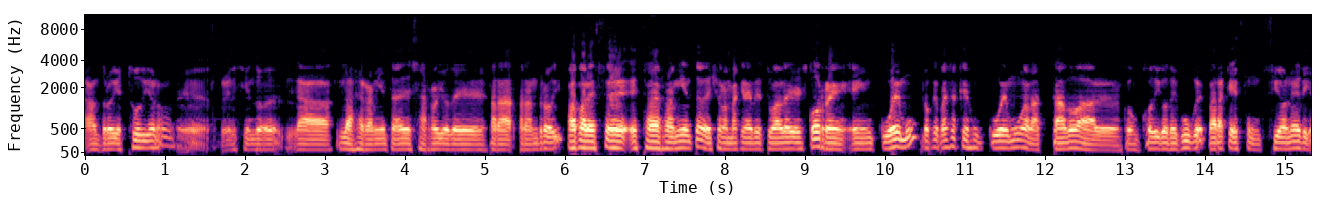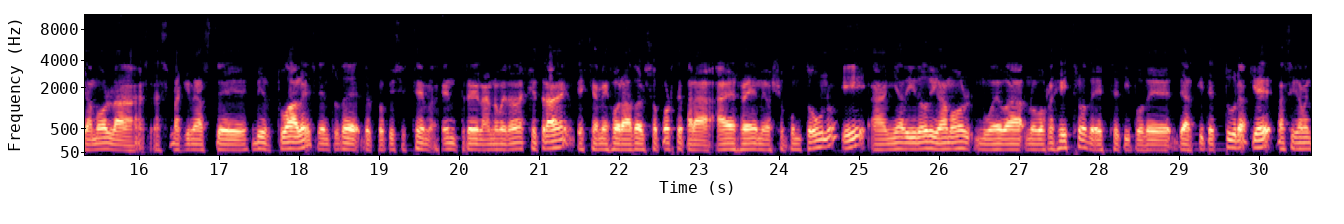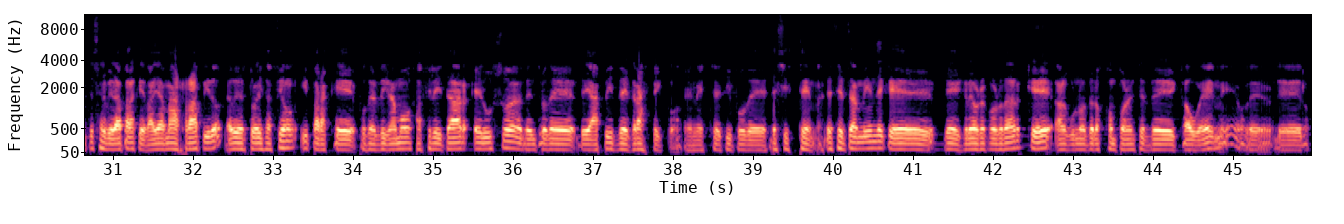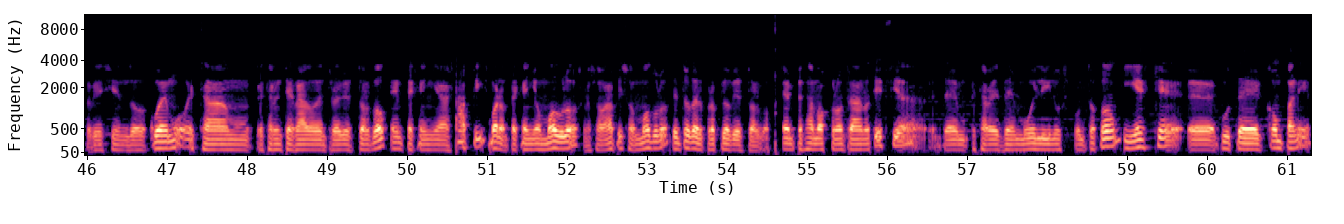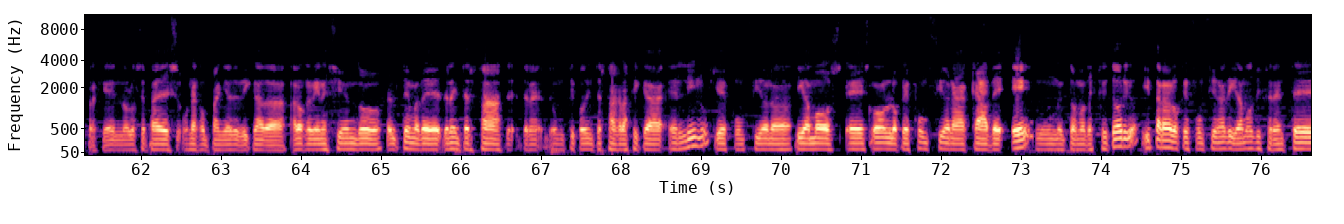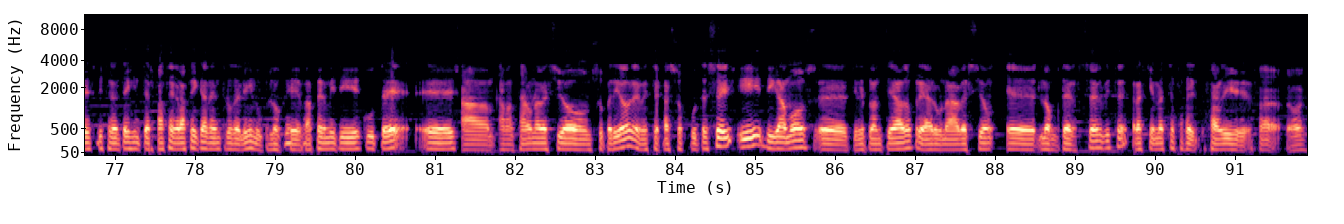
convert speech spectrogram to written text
Android Studio, ¿no? Eh, siendo la, las herramientas de desarrollo de, para, para Android. Aparece esta herramienta, de hecho las máquinas virtuales corren en QEMU. Lo que pasa es que es un QEMU adaptado al, con código de Google para que funcione, digamos, las, las máquinas virtuales dentro de, del propio sistema. Entre las novedades que trae es que ha mejorado el soporte para ARM 8.1 y ha añadido, digamos, nueva, nuevos registros de este tipo de, arquitectura que básicamente servirá para que vaya más rápido la virtualización y para que poder, digamos, facilitar el uso dentro de, APIs de gráficos en este tipo de, sistemas. Decir también de que de, creo recordar que algunos de los componentes de KVM o de, lo que viene siendo QEMU están, están integrados dentro de VirtualBox en pequeñas APIs, bueno, en pequeños módulos, no son APIs, son módulos dentro del propio VirtualBox. Empezamos con otra noticia, de, esta vez de muylinux.com, y es que eh, Qt Company, para quien no lo sepa, es una compañía dedicada a lo que viene siendo el tema de, la interfaz, de, un tipo de interfaz gráfica en Linux, que funciona, digamos, es con lo que funciona KDE, un entorno de escritorio, y para lo que funciona, digamos, diferentes, diferentes interfaces gráficas dentro de Linux. Lo que va a permitir Qt es avanzar a una versión superior, en este caso Qt6, y digamos, tiene planteado crear una versión eh, Long Term Service. Para quien no esté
